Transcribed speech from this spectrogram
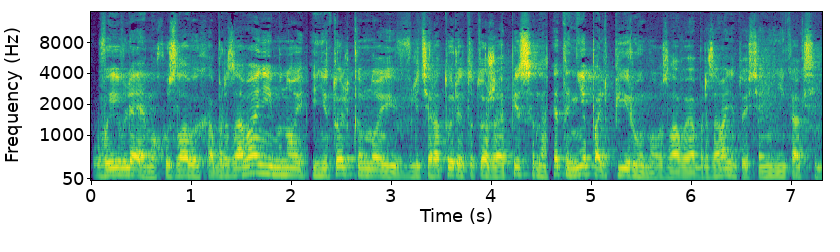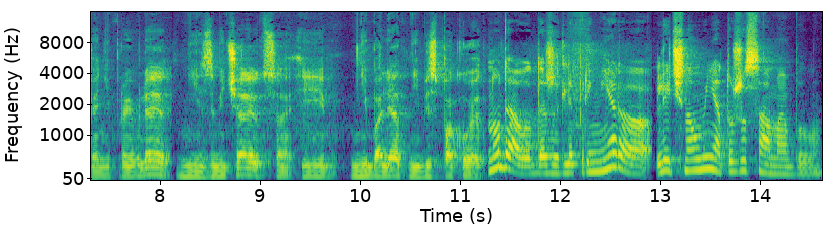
выявляемых узловых образований мной, и не только мной, в литературе это тоже описано, написано, это не пальпируемые узловые образования, то есть они никак себя не проявляют, не замечаются и не болят, не беспокоят. Ну да, вот даже для примера, лично у меня то же самое было.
